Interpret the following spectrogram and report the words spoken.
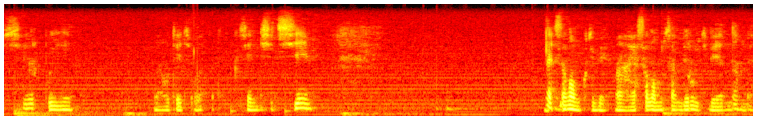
Серпы. А вот эти вот. 77. Я соломку тебе. А, я солому сам беру, тебе отдам, да?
